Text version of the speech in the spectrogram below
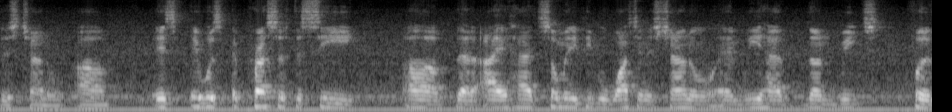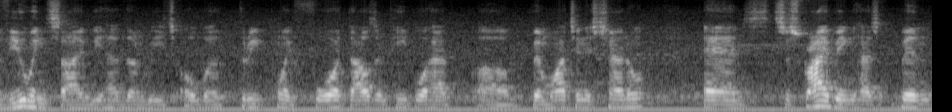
this channel. Um, it's it was impressive to see uh, that I had so many people watching this channel, and we have done reach for the viewing side. We have done reach over 3.4 thousand people have uh, been watching this channel and subscribing has been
